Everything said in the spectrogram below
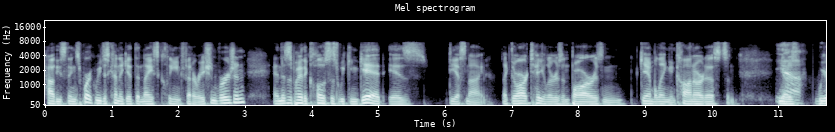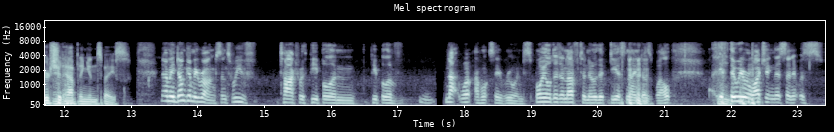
how these things work. We just kind of get the nice clean Federation version, and this is probably the closest we can get is DS9. Like there are tailors and bars and gambling and con artists and you yeah. there's weird shit Mhm. happening in space. I mean, don't get me wrong. Since we've talked with people and people have not, well, I won't say ruined, spoiled it enough to know that DS9 does well. If we were watching this and it was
